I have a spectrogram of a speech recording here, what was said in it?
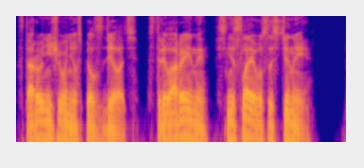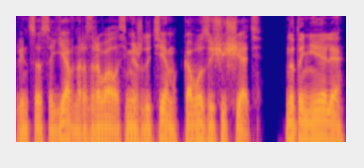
Второй ничего не успел сделать. Стрела Рейны снесла его со стены. Принцесса явно разрывалась между тем, кого защищать — Натаниэля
